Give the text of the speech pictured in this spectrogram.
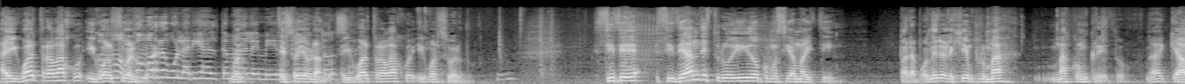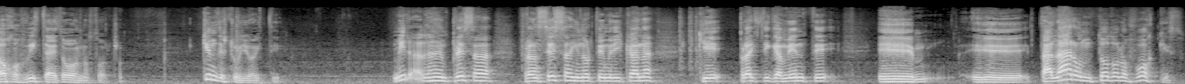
a igual trabajo, igual ¿Cómo, sueldo. ¿Cómo regularías el tema Bueno, de la inmigración? Te estoy hablando, entonces? igual trabajo, igual sueldo. Si te, si te han destruido, como se llama Haití, para poner el ejemplo más, más concreto, ¿verdad? que a ojos vista de todos nosotros, ¿quién destruyó Haití? Mira, las empresas francesas y norteamericanas que prácticamente eh, eh, talaron todos los bosques,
